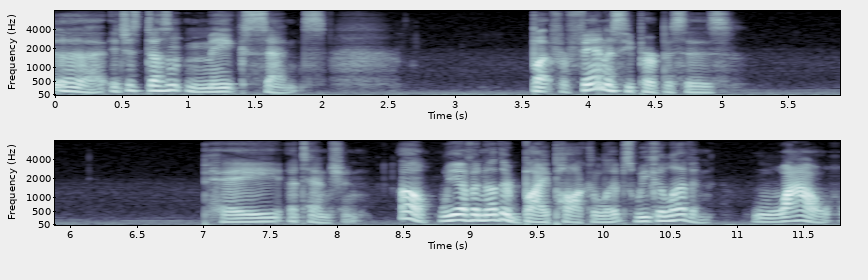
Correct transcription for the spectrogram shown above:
ugh, it just doesn't make sense. But for fantasy purposes, pay attention. Oh, we have another bipocalypse week 11. Wow.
